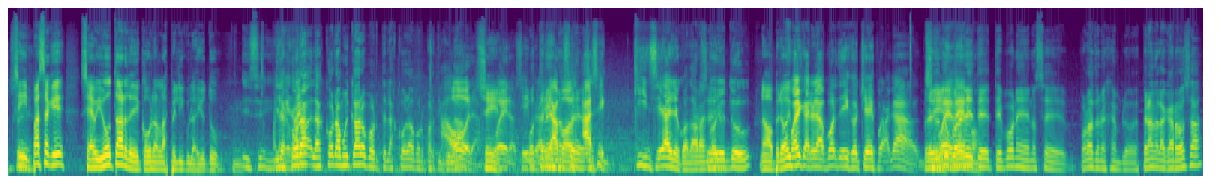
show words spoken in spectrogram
Sí, Sí. pasa que se avivó tarde de cobrar las películas YouTube. Y, sí, y las, que cobra, nadie- las cobra muy caro porque te las cobra por particular. Ahora, Sí. bueno, sí, Vos pero tenés, digamos, no sé, hace 15 años cuando arrancó Sí. YouTube, No, pero hoy fue el que abrió la puerta y dijo, che, es por acá. Pero después YouTube ponele, vemos. te, te pone, no sé, por darte un ejemplo, esperando la carroza.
